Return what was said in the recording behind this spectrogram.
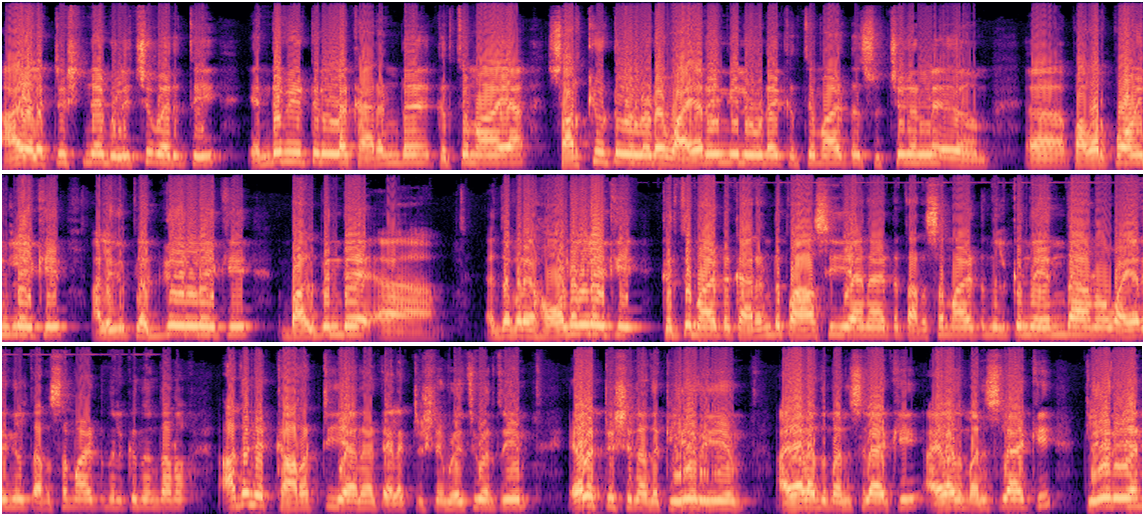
ആ ഇലക്ട്രീഷ്യനെ വിളിച്ചു വരുത്തി എന്റെ വീട്ടിലുള്ള കറണ്ട് കൃത്യമായ സർക്യൂട്ടുകളിലൂടെ വയറിങ്ങിലൂടെ കൃത്യമായിട്ട് സ്വിച്ചുകളിൽ പവർ പോയിന്റിലേക്ക് അല്ലെങ്കിൽ പ്ലഗുകളിലേക്ക് ബൾബിന്റെ എന്താ പറയുക ഹോൾഡറിലേക്ക് കൃത്യമായിട്ട് കറണ്ട് പാസ് ചെയ്യാനായിട്ട് തടസ്സമായിട്ട് നിൽക്കുന്ന എന്താണോ വയറിങ്ങിൽ തടസ്സമായിട്ട് നിൽക്കുന്ന എന്താണോ അതിനെ കറക്റ്റ് ചെയ്യാനായിട്ട് ഇലക്ട്രീഷ്യനെ വിളിച്ചു വരുത്തുകയും ഇലക്ട്രീഷ്യൻ അത് ക്ലിയർ ചെയ്യും അയാൾ അത് മനസ്സിലാക്കി അയാൾ അത് മനസ്സിലാക്കി ക്ലിയർ ചെയ്യാൻ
